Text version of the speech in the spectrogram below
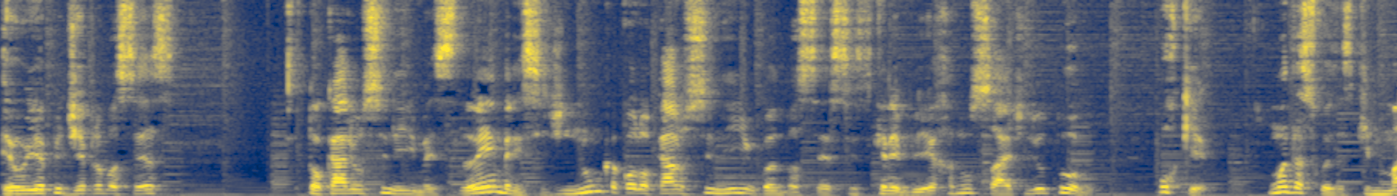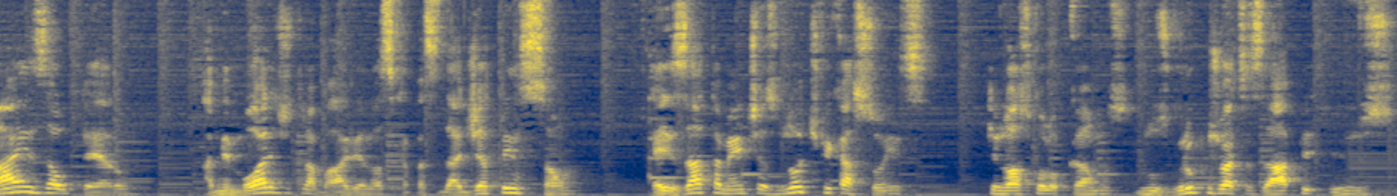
eu ia pedir para vocês tocarem o sininho, mas lembrem-se de nunca colocar o sininho quando você se inscrever no site do YouTube. Por quê? Uma das coisas que mais alteram a memória de trabalho e a nossa capacidade de atenção é exatamente as notificações que nós colocamos nos grupos de WhatsApp e nos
